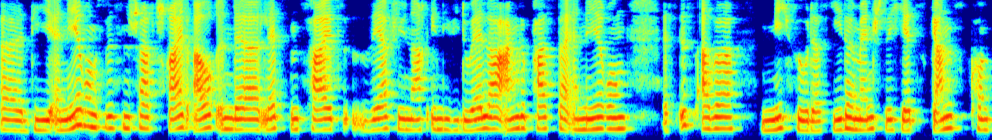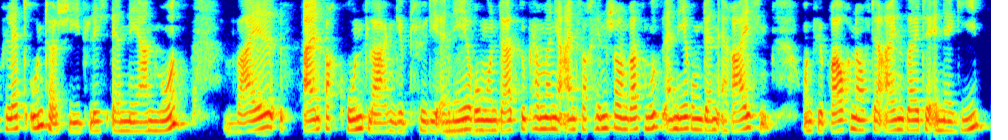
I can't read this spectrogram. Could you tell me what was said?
Äh, die Ernährungswissenschaft schreit auch in der letzten Zeit sehr viel nach individueller, angepasster Ernährung. Es ist aber nicht so, dass jeder Mensch sich jetzt ganz komplett unterschiedlich ernähren muss, weil es einfach Grundlagen gibt für die Ernährung und dazu kann man ja einfach hinschauen, was muss Ernährung denn erreichen? Und wir brauchen auf der einen Seite Energie,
